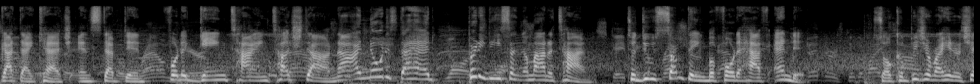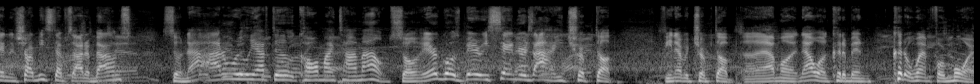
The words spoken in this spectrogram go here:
got that catch, and stepped in for the game-tying touchdown. Now, I noticed I had pretty decent amount of time to do something before the half ended. So completion right here to Shannon Sharpe. He steps out of bounds. So now I don't really have to call my timeout. So here goes Barry Sanders. Ah, he tripped up. If he never tripped up, uh, that one could have been, could have went for more.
